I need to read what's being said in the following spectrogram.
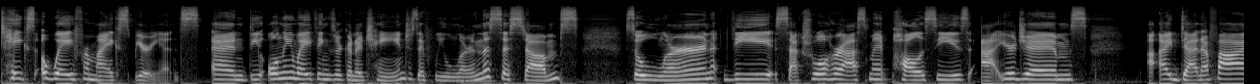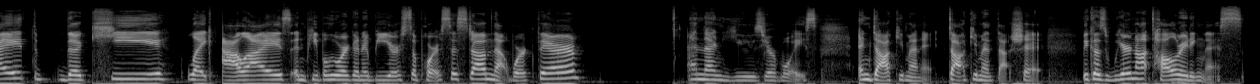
takes away from my experience. And the only way things are going to change is if we learn the systems. So, learn the sexual harassment policies at your gyms, identify the, the key like allies and people who are going to be your support system that work there. And then use your voice and document it. Document that shit because we're not tolerating this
